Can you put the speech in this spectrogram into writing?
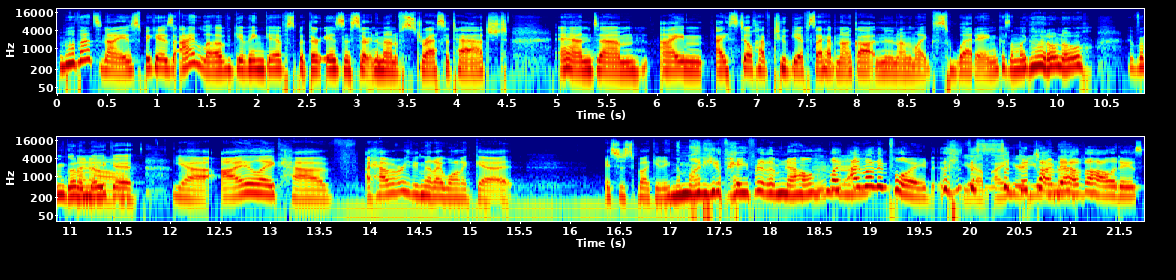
Well, that's nice because I love giving gifts, but there is a certain amount of stress attached. And um, I'm I still have two gifts I have not gotten, and I'm like sweating because I'm like I don't know if I'm gonna make it. Yeah, I like have I have everything that I want to get. It's just about getting the money to pay for them now. Like I'm unemployed. this Yep, is I a good time to have the holidays.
